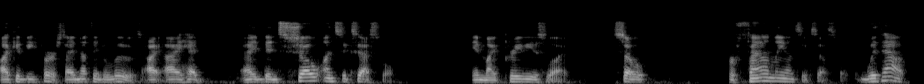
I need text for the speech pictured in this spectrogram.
I could be first. I had nothing to lose. I, I had I had been so unsuccessful in my previous life, so profoundly unsuccessful, without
